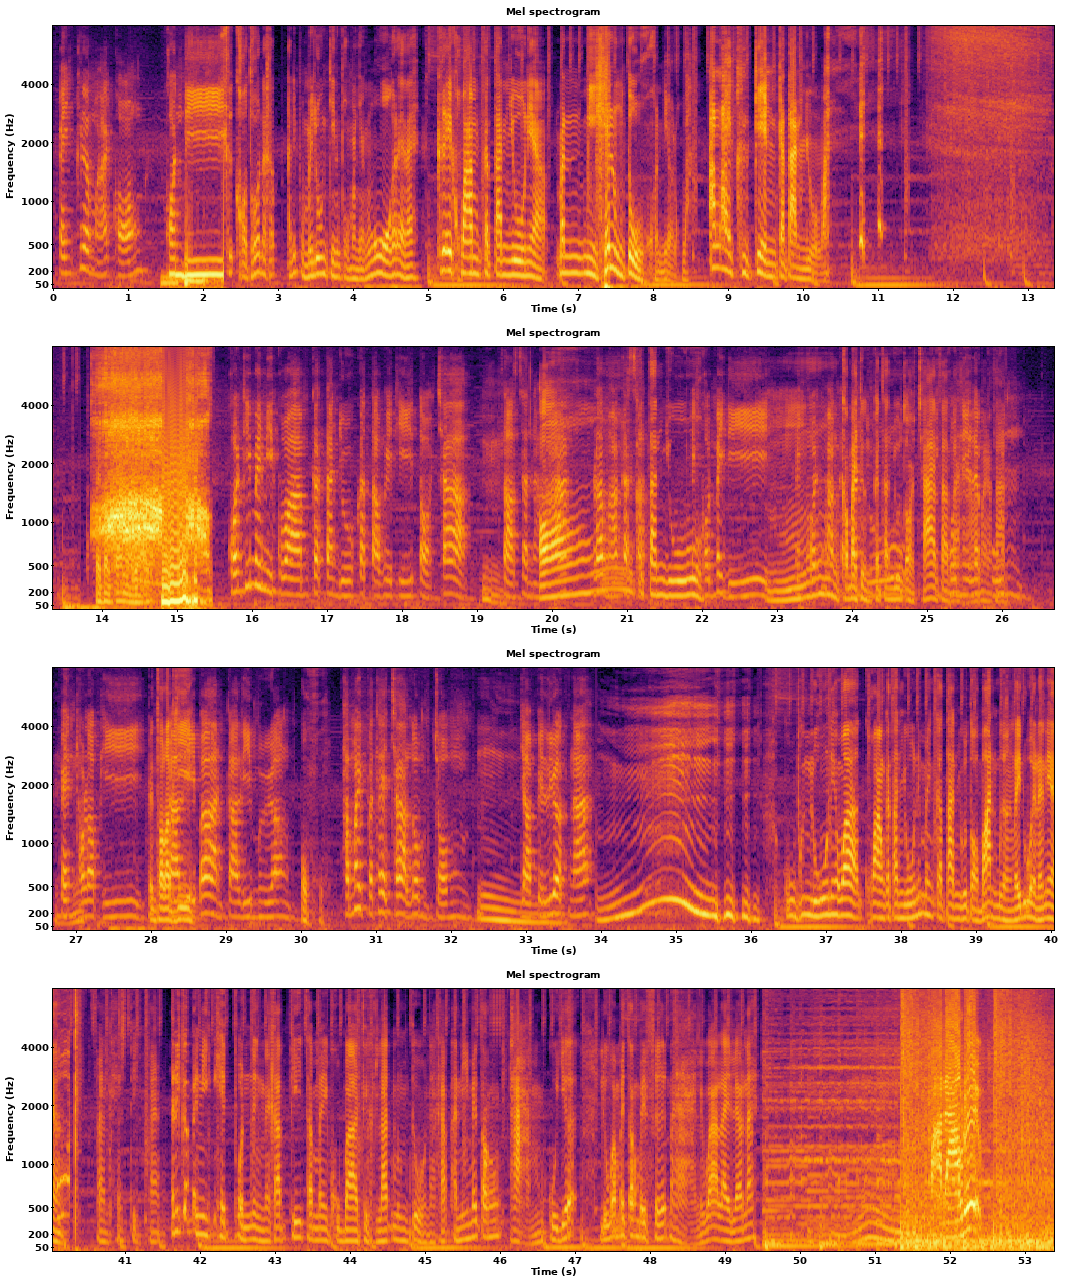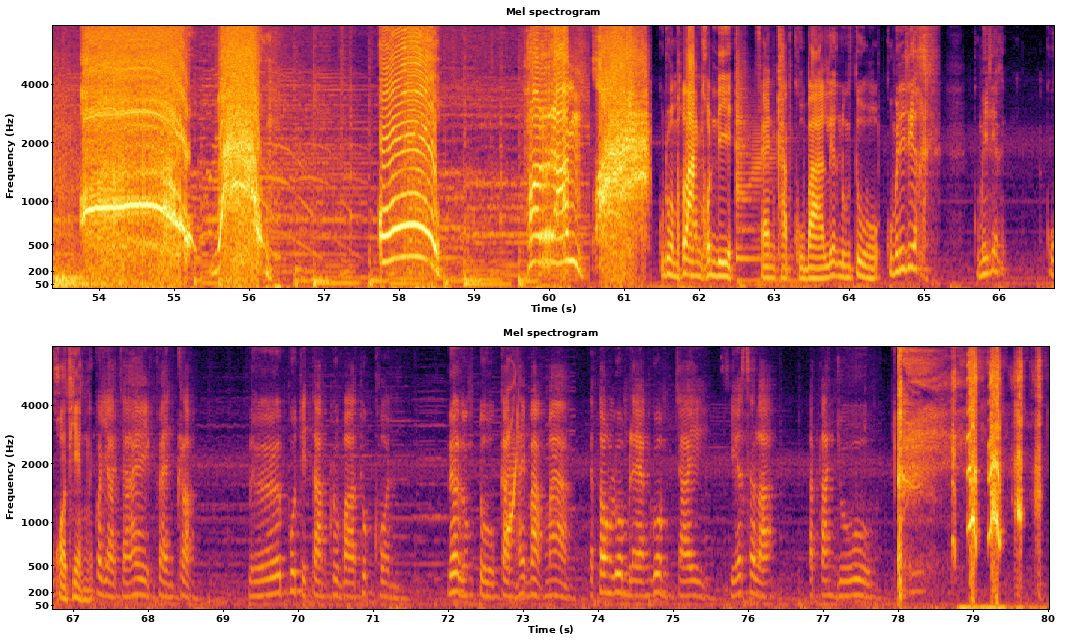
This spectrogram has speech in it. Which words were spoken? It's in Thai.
เป็นเครื่องหมายของคนดีคือขอโทษนะครับ อันนี้ผมไม่รู้จริงๆผมมันยังโง่ก็ได้นะ คือไอ้ความกตันยูเนี่ย มันมีแค่ลุงตู่คนเดียวหรอกวะ อะไรคือเกณฑ์กตันยูวะคนที่ไม่มีความกตัญญูกตเวทีต่อชาติอืมศาสนาอ๋อพระมหากกษัตริย์ตันยูเป็นคนไม่ดีอืเป็นคนอัมเขาหมายถึงกตัญญูต่อชาติศาสเป็นคนนาเนพรระมหากคุษัตณริย์ เป็นทรพีเป็นทรพี กาลีบ้านกาลีเมืองโอ้โหทำให้ประเทศชาติล่มจม อืมอย่าไปเลือกนะ อืมกูเพิ่งรู้เนี่ยว่าความกตัญญูนี่มันกตัญญูต่อบ้านเมืองได้ด้วยนะเนี่ยแฟนตาสติกมาก อันนี้ก็เป็นอีกเหตุผลหนึ่งนะครับ ที่ทำไมครูบาถึงรักลุงตู่นะครับ อันนี้ไม่ต้องถามกูเยอะ หรือว่าไม่ต้องไปเซิร์ชหาหรือว่าอะไรแล้วนะอืมป่าดาวด้วย ลัง กูรวมพลังคนดี แฟนคลับครูบาเลือกลุงตู่ กูไม่ได้เลือก กูไม่เลือก กูขอเถียง ก็อยากจะให้แฟนคลับ หรือผู้ติดตามครูบาทุกคน เลือกลุงตู่กันให้มากๆ จะต้องร่วมแรงร่วมใจ เสียสละกตัญญู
